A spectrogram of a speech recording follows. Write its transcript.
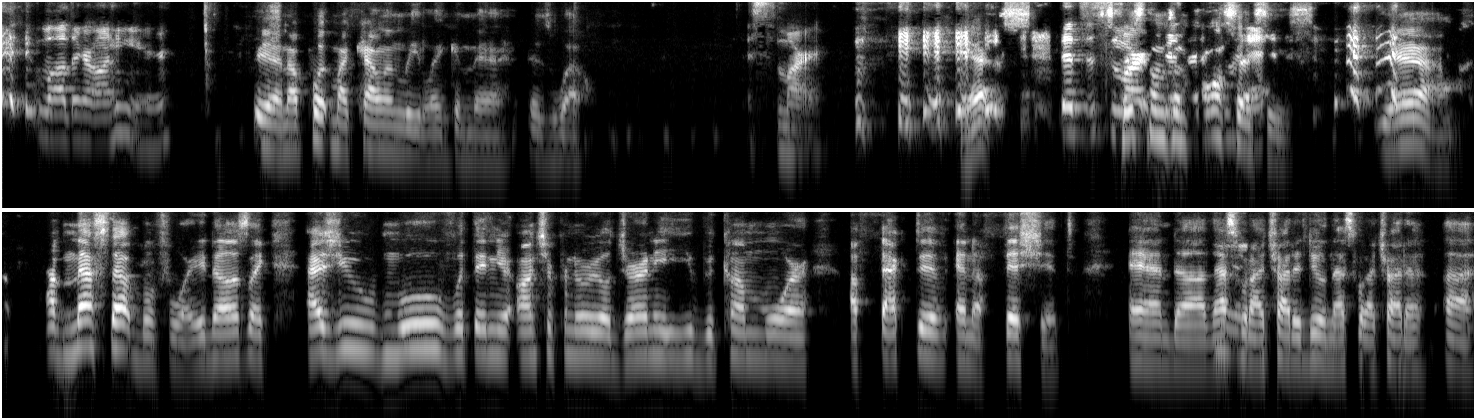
while they're on here. Yeah. And I'll put my Calendly link in there as well. Smart. yes. That's a smart systems and processes. yeah. I've messed up before. You know, it's like as you move within your entrepreneurial journey, you become more effective and efficient. And uh, that's mm-hmm. what I try to do. And that's what I try to uh,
